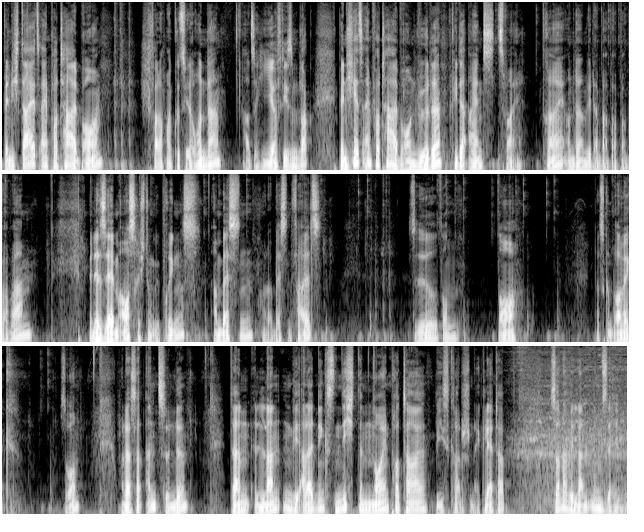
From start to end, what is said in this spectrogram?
Wenn ich da jetzt ein Portal baue, ich falle auch mal kurz wieder runter, also hier auf diesem Block, wenn ich jetzt ein Portal bauen würde, wieder 1, 2, 3 und dann wieder babababam, mit derselben Ausrichtung übrigens, am besten, oder bestenfalls. So, dann da, das kommt auch weg. So, und das dann anzünde, dann landen wir allerdings nicht im neuen Portal, wie ich es gerade schon erklärt habe, sondern wir landen im selben.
